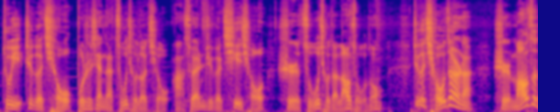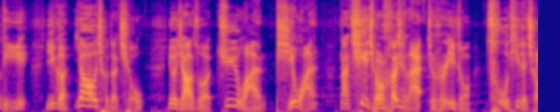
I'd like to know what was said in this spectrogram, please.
注意，这个球不是现在足球的球啊，虽然这个气球是足球的老祖宗，这个球字呢是毛字底一个要求的球，又叫做居丸、皮丸。那气球合起来就是一种促踢的球，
